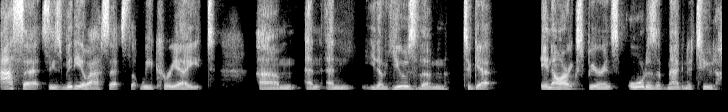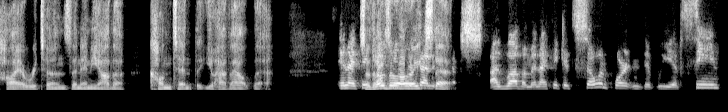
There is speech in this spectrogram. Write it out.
assets, these video assets that we create, um, and and you know use them to get, in our experience, orders of magnitude higher returns than any other content that you have out there. And I think so. Those are our eight steps. I love them, and I think it's so important that we have seen.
